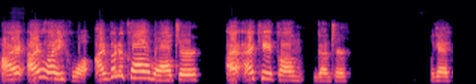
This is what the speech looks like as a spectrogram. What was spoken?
I I like Wal. I'm gonna call him Walter. I I can't call him Gunther. Okay.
